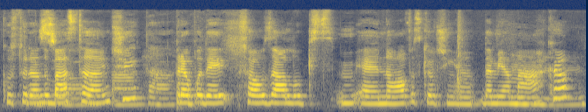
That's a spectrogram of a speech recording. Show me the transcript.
costurando bastante. Ah, tá. Pra eu poder só usar looks é, novos que eu tinha da minha marca. Uhum.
